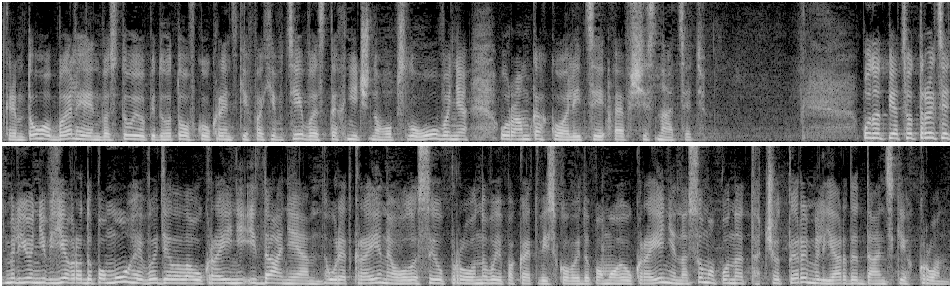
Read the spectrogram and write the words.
Крім того, Бельгія інвестує у підготовку українських фахівців із технічного обслуговування у рамках коаліції F-16. Понад 530 мільйонів євро допомоги виділила Україні і Данія. Уряд країни оголосив про новий пакет військової допомоги Україні на суму понад 4 мільярди данських крон.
